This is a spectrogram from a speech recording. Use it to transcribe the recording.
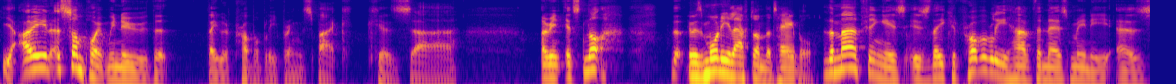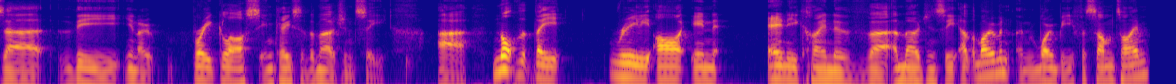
Yeah, I mean, at some point we knew that they would probably bring this back because, uh, I mean, it's not. It was money left on the table. The mad thing is, is they could probably have the NES Mini as uh, the you know break glass in case of emergency. Uh, not that they really are in any kind of uh, emergency at the moment, and won't be for some time.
